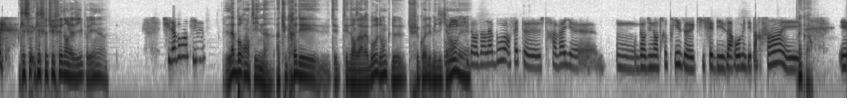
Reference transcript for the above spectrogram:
Qu'est-ce que qu'est-ce que tu fais dans la vie, Pauline? Je suis laborantine. Laborantine. Ah, tu crées des. T'es t'es dans un labo, donc de... tu fais quoi Des médicaments Oui, des- je suis dans un labo. En fait, euh, je travaille euh, dans une entreprise qui fait des arômes et des parfums et, D'accord. et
